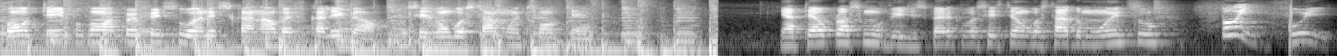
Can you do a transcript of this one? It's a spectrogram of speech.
com o tempo vão aperfeiçoando esse canal, vai ficar legal. Vocês vão gostar muito com o tempo. E até o próximo vídeo. Espero que vocês tenham gostado muito. Fui! Fui!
